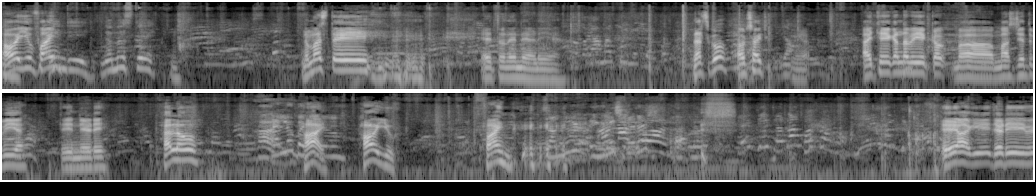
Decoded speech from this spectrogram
how are you fine Hindi. Namaste. ਨਮਸਤੇ। ਇੱਥੋਂ ਦੇ ਨਿਆਣੇ ਆ। ਲੈਟਸ ਗੋ ਆਊਟਸਾਈਡ ਇੱਥੇ ਕਹਿੰਦਾ ਵੀ ਇੱਕ ਮਸਜਿਦ ਵੀ ਹੈ ਤੇ ਨੇੜੇ। Hello hello hi how are you fine English ਇਹ ਆ ਗਈ ਜਿਹੜੀ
